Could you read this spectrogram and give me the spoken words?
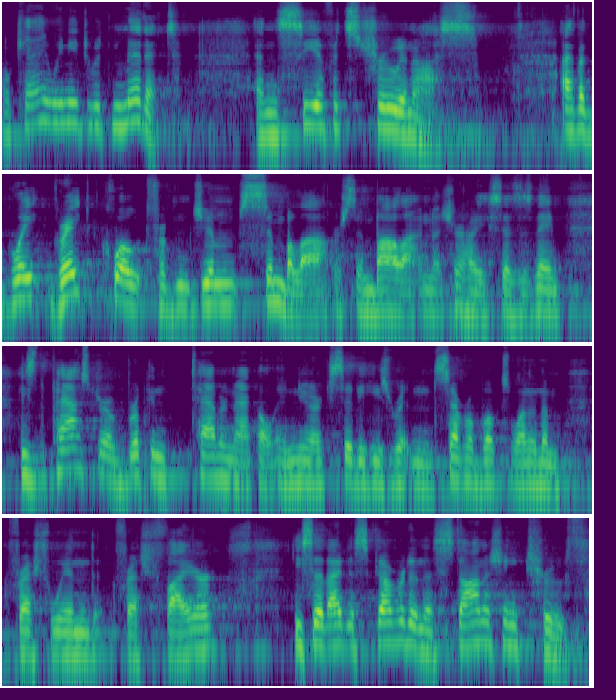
okay? We need to admit it and see if it's true in us. I have a great, great quote from Jim Cymbala, or Cymbala, I'm not sure how he says his name. He's the pastor of Brooklyn Tabernacle in New York City. He's written several books, one of them, Fresh Wind, Fresh Fire. He said, I discovered an astonishing truth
